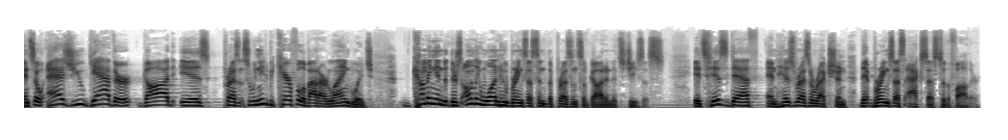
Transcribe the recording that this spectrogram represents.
And so as you gather, God is presence. So we need to be careful about our language. Coming into, there's only one who brings us into the presence of God, and it's Jesus. It's his death and his resurrection that brings us access to the Father.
